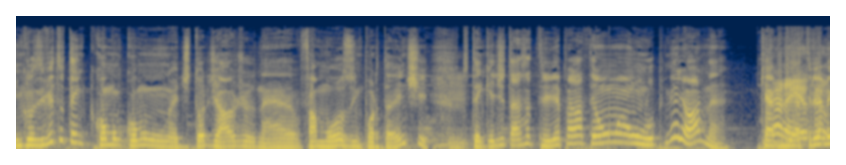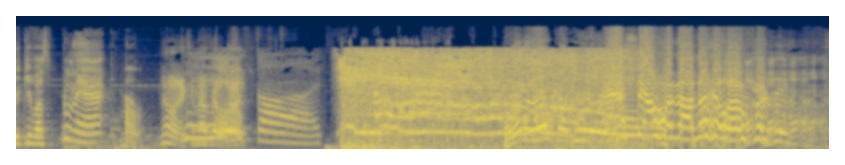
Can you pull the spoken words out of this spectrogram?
Inclusive, tu tem, como, como um editor de áudio, né, famoso, importante, Hum. tu tem que editar essa trilha pra ela ter um, um loop melhor, né? Que a Cara, minha eu- trilha eu- meio que vai... Não, é que na verdade. Essa é a rodada relâmpago.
